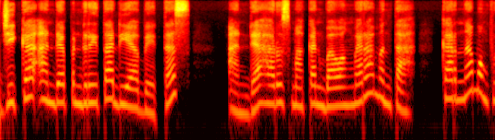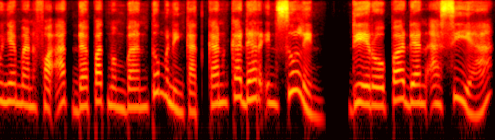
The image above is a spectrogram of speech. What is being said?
Jika Anda penderita diabetes, anda harus makan bawang merah mentah karena mempunyai manfaat dapat membantu meningkatkan kadar insulin. Di Eropa dan Asia,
